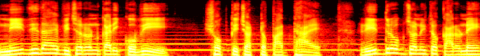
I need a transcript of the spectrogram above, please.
নির্দ্বিধায় বিচরণকারী কবি শক্তি চট্টোপাধ্যায় হৃদরোগজনিত কারণে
